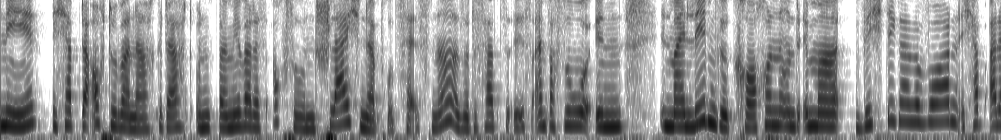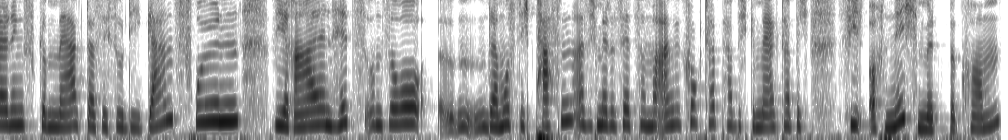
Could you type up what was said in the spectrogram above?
Nee, ich habe da auch drüber nachgedacht und bei mir war das auch so ein schleichender Prozess. Ne? Also das hat, ist einfach so in, in mein Leben gekrochen und immer wichtiger geworden. Ich habe allerdings gemerkt, dass ich so die ganz frühen viralen Hits und so, ähm, da musste ich passen. Als ich mir das jetzt nochmal angeguckt habe, habe ich gemerkt, habe ich viel auch nicht mitbekommen.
